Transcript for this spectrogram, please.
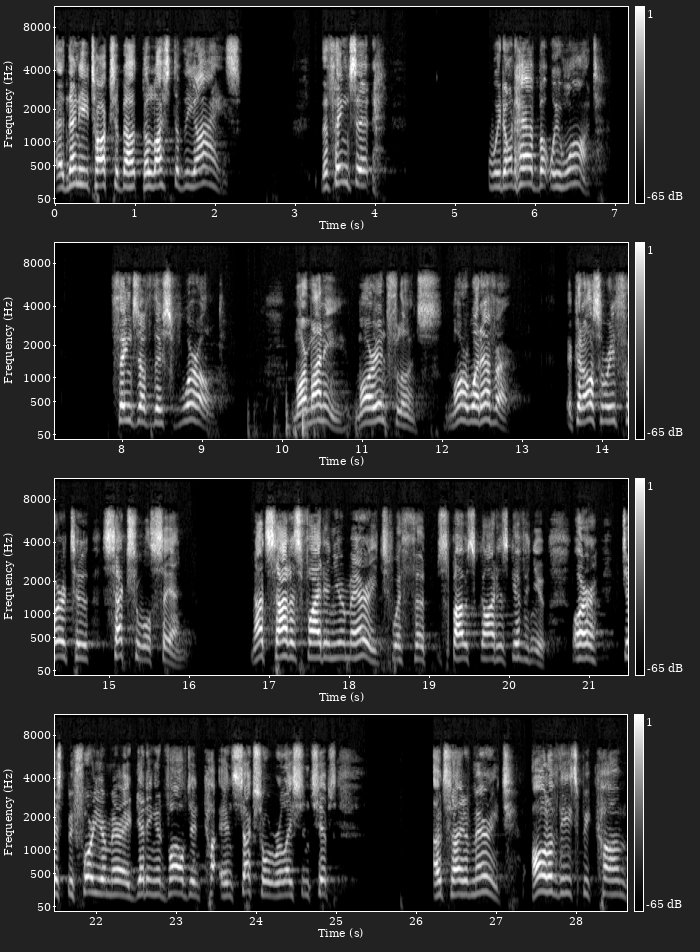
And then he talks about the lust of the eyes, the things that we don't have but we want, things of this world, more money, more influence, more whatever. It can also refer to sexual sin, not satisfied in your marriage with the spouse God has given you, or just before you're married, getting involved in, in sexual relationships outside of marriage. All of these become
